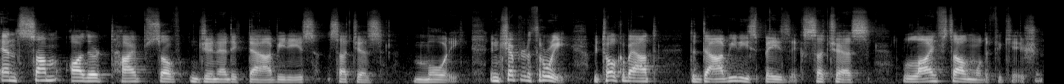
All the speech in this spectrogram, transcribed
and some other types of genetic diabetes such as MODY. In chapter 3, we talk about the diabetes basics such as lifestyle modification,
